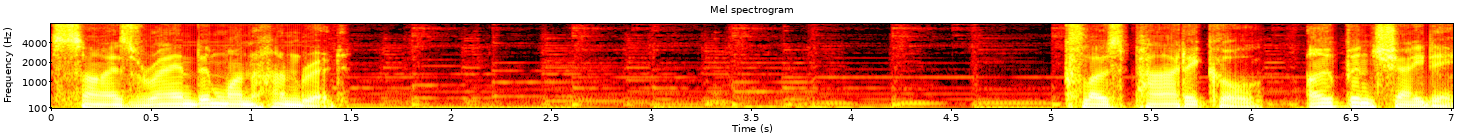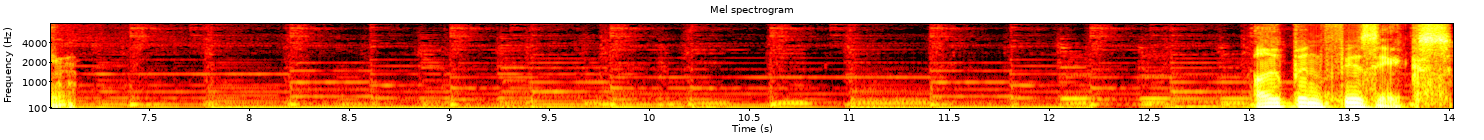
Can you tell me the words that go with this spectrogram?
Size random 100. Close particle Open shading. Open physics.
